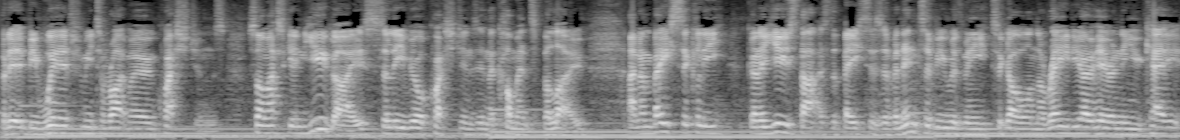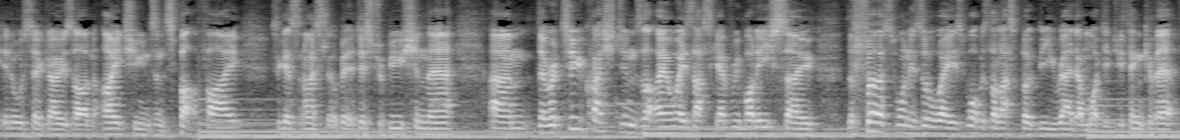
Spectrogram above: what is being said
but it'd be weird for me to write my own questions. So I'm asking you guys to leave your questions in the comments below, and I'm basically going to use that as the basis of an interview with me to go on the radio here in the UK. It also goes on iTunes and Spotify, so it gets a nice little bit of distribution there. Um, there are two questions that I always ask everybody. So the first one is always, what was the last book that you read and what did you think of it?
